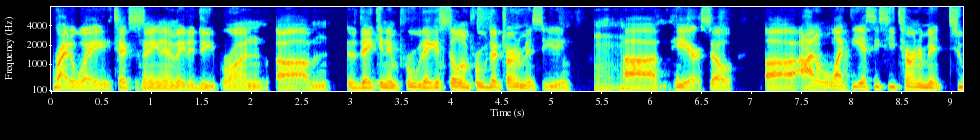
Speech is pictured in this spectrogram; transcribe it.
right away. Texas A&M made a deep run. Um, they can improve. They can still improve their tournament seeding uh, here. So uh, I don't like the SEC tournament to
